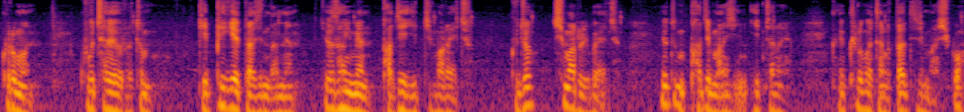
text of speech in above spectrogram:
그러면 구체적으로 좀 깊이 있게 따진다면 여성이면 바지 입지 말아야죠. 그죠? 치마를 입어야죠. 요즘 바지 많이 입잖아요. 그냥 그런 것처럼 따지지 마시고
